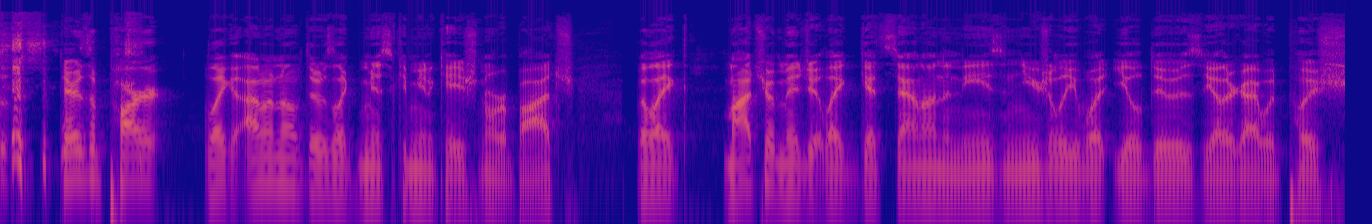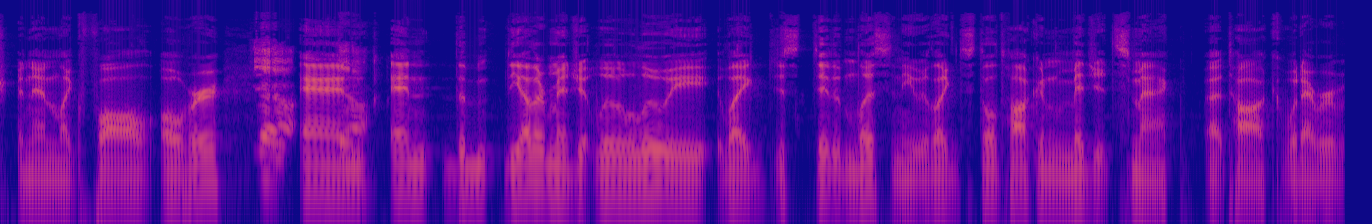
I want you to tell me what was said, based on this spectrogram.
a, there's a part like I don't know if there's like miscommunication or a botch, but like Macho Midget like gets down on the knees, and usually what you'll do is the other guy would push and then like fall over, Yeah, and Yeah. and the the other midget, little Louis, like just didn't listen. He was like still talking midget smack uh, talk, whatever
